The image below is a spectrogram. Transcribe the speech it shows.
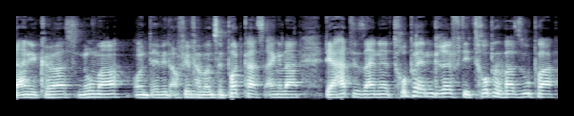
Daniel Körs, Nummer und der wird auf jeden Fall bei uns im Podcast eingeladen. Der hatte seine Truppe im Griff, die Truppe war super.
